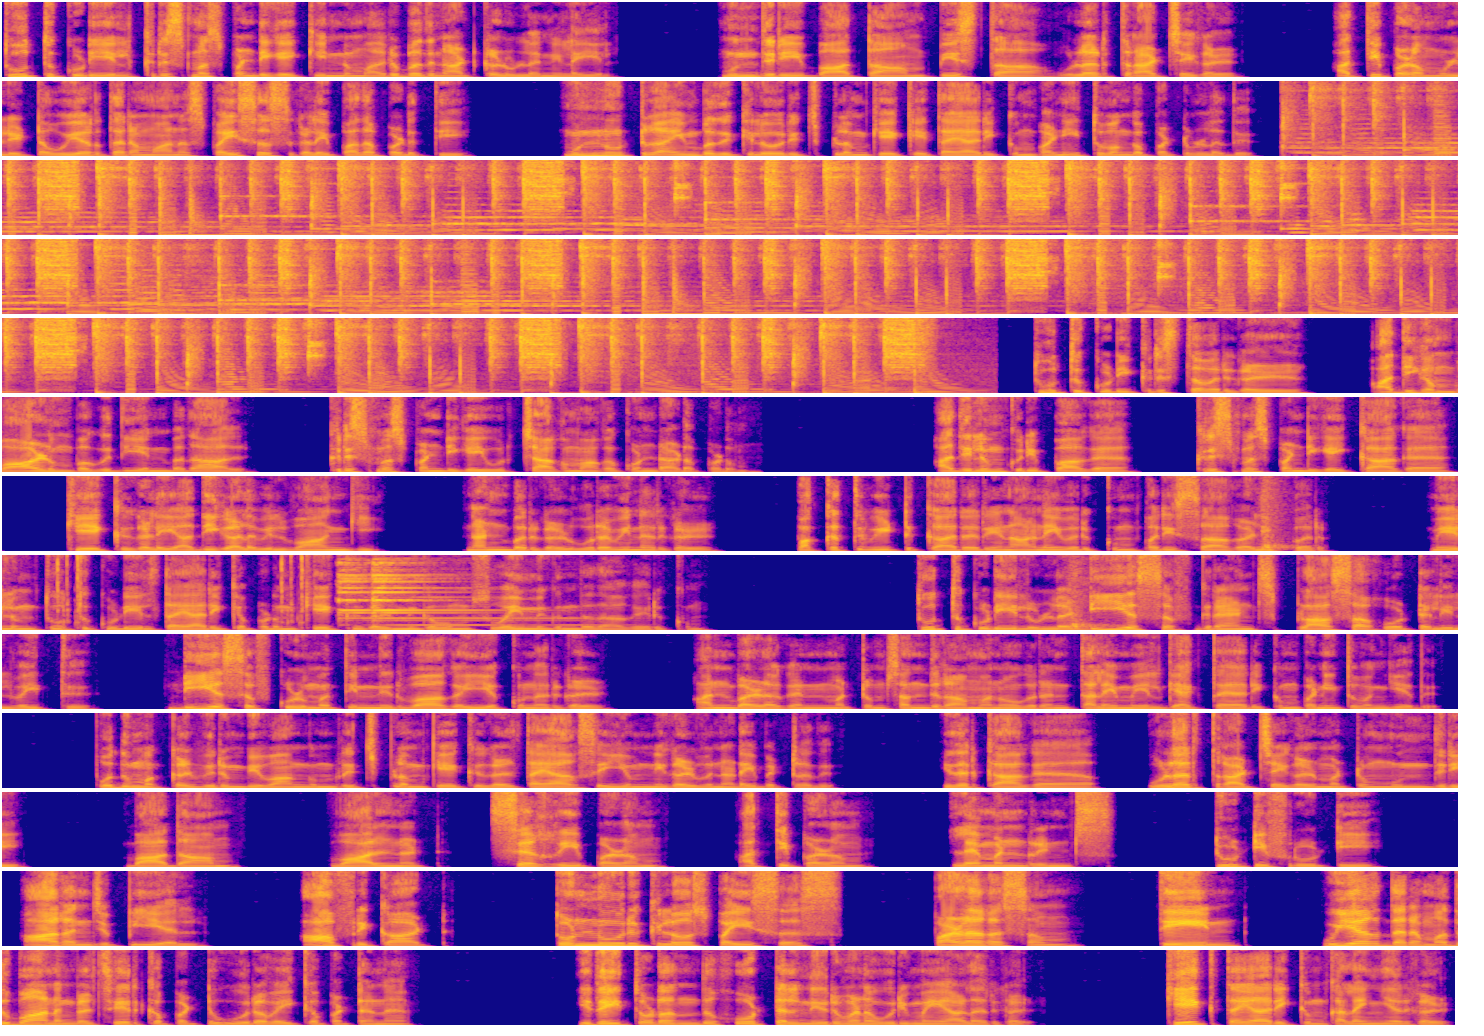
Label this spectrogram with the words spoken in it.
தூத்துக்குடியில் கிறிஸ்மஸ் பண்டிகைக்கு இன்னும் அறுபது நாட்கள் உள்ள நிலையில் முந்திரி பாதாம் பிஸ்தா உலர் திராட்சைகள் அத்திப்பழம் உள்ளிட்ட உயர்தரமான ஸ்பைசஸ்களை பதப்படுத்தி முன்னூற்று ஐம்பது கிலோ ரிச் பிளம் கேக்கை தயாரிக்கும் பணி துவங்கப்பட்டுள்ளது. தூத்துக்குடி கிறிஸ்தவர்கள் அதிகம் வாழும் பகுதி என்பதால் கிறிஸ்மஸ் பண்டிகை உற்சாகமாக கொண்டாடப்படும். அதிலும் குறிப்பாக கிறிஸ்மஸ் பண்டிகைக்காக கேக்குகளை அதிக அளவில் வாங்கி நண்பர்கள் உறவினர்கள் பக்கத்து வீட்டுக்காரர் என அனைவருக்கும் பரிசாக அளிப்பர். மேலும் தூத்துக்குடியில் தயாரிக்கப்படும் கேக்குகள் மிகவும் சுவை மிகுந்ததாக இருக்கும். தூத்துக்குடியில் உள்ள டிஎஸ்எஃப் கிராண்ட்ஸ் பிளாசா ஹோட்டலில் வைத்து டிஎஸ்எஃப் குழுமத்தின் நிர்வாக இயக்குனர்கள் அன்பழகன் மற்றும் சந்திரா மனோகரன் தலைமையில் கேக் தயாரிக்கும் பணி துவங்கியது. பொதுமக்கள் விரும்பி வாங்கும் ரிச் பிளம் கேக்குகள் தயார் செய்யும் நிகழ்வு நடைபெற்றது. இதற்காக உலர் திராட்சைகள் மற்றும் முந்திரி பாதாம் வால்நட் செர்ரி பழம் அத்திப்பழம் lemon rinds tutti frutti orange peel apricot தொண்ணூறு கிலோ ஸ்பைசஸ் பழரசம் தேன் உயர்தர மதுபானங்கள் சேர்க்கப்பட்டு ஊற வைக்கப்பட்டன. இதைத் தொடர்ந்து ஹோட்டல் நிறுவன உரிமையாளர்கள் கேக் தயாரிக்கும் கலைஞர்கள்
